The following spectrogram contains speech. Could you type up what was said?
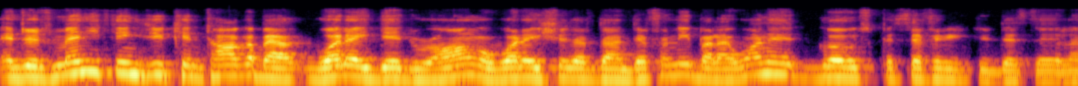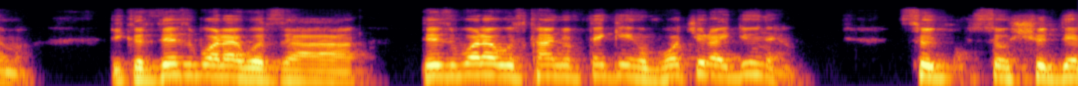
and there's many things you can talk about what I did wrong or what I should have done differently, but I want to go specifically to this dilemma because this is what I was uh, this is what I was kind of thinking of. What should I do now? So so should the,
